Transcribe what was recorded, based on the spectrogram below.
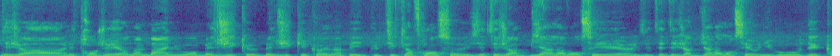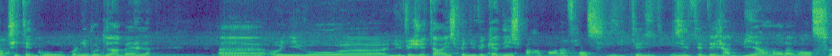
déjà à l'étranger, en Allemagne ou en Belgique, Belgique est quand même un pays plus petit que la France, euh, ils étaient déjà bien avancés, euh, ils étaient déjà bien avancés au niveau des quantités de groupes, au niveau de labels. Euh, au niveau euh, du végétarisme et du véganisme par rapport à la France. Ils étaient, déjà bien en avance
